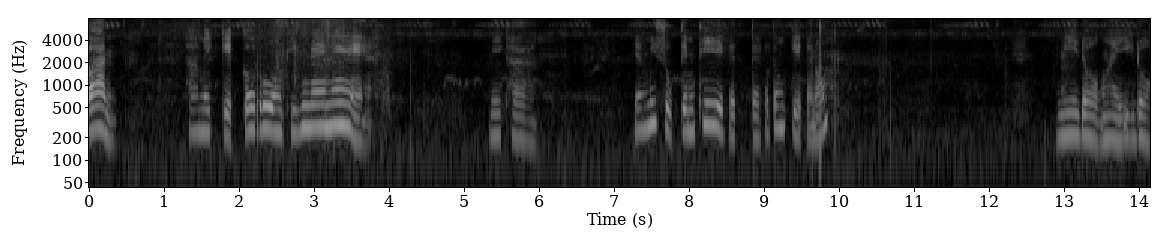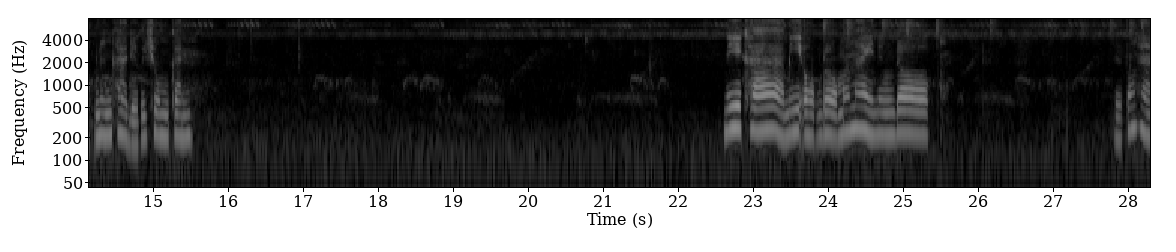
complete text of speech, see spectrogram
บ้าน ถ้าไม่เก็บก็ร่วงทิ้งแน่ๆ นี่ค่ะ ยังไม่สุกเต็มที่แต่ก็ต้องเก็บอะเนาะมีดอกใหม่อีกดอกหนึงค่ะ เดี๋ยวไปชมกัน นี่ค่ะ มีออกดอกมาใหม่หนึ่งดอก เดี๋ยวต้องหา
